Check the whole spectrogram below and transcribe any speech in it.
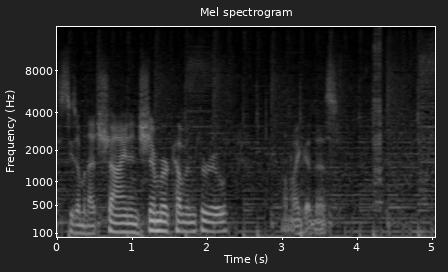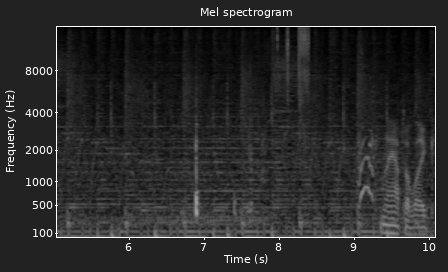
See some of that shine and shimmer coming through. Oh my goodness. I'm gonna have to like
